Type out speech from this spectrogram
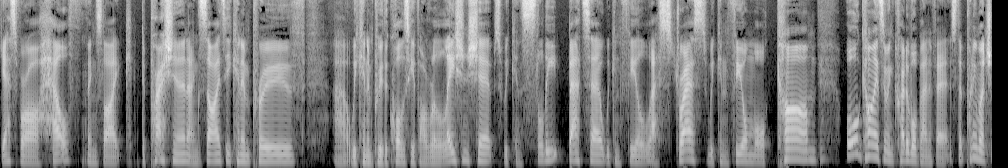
Yes, for our health, things like depression, anxiety can improve. Uh, we can improve the quality of our relationships. We can sleep better. We can feel less stressed. We can feel more calm. All kinds of incredible benefits that pretty much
